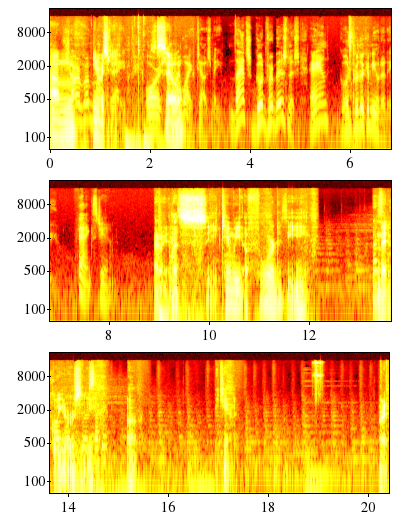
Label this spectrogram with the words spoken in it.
local um, university. Or so, So- my wife tells me. That's good for business and good for the community. Thanks, Jim. Alright, let's see. Can we afford the Let's medical hop on for a university? Uh, we can. Alright.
